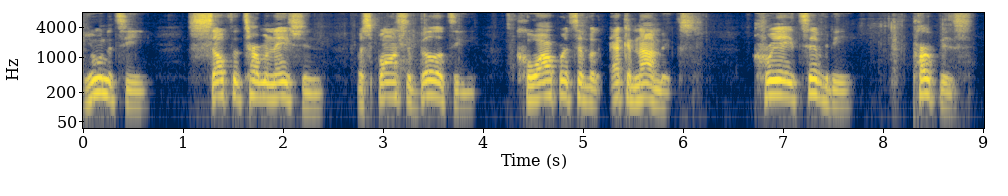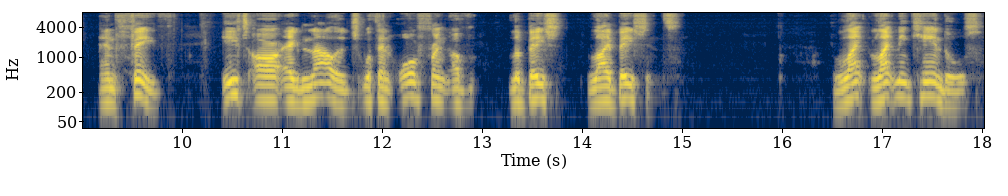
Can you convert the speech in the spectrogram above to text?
unity, self determination, responsibility, cooperative economics, creativity, purpose, and faith, each are acknowledged with an offering of libation, libations, light, lightning candles,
